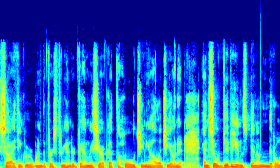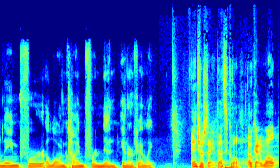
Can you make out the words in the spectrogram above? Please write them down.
so I think we were one of the first 300 families here. I've got the whole genealogy on it, and so Vivien's been a middle name for a long time for men in our family. Interesting. That's cool. Okay. Well,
